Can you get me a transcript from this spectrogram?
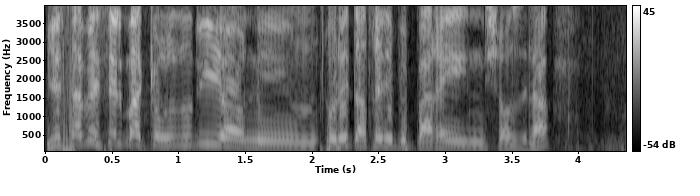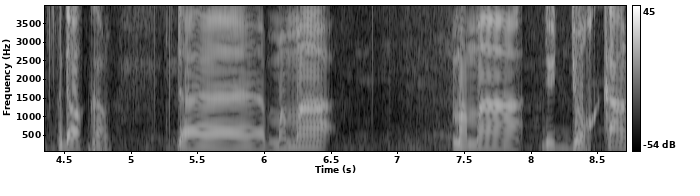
Je savais seulement qu'aujourd'hui, on est, on est en train de préparer une chose là. Donc, euh, maman, maman de Dorcans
